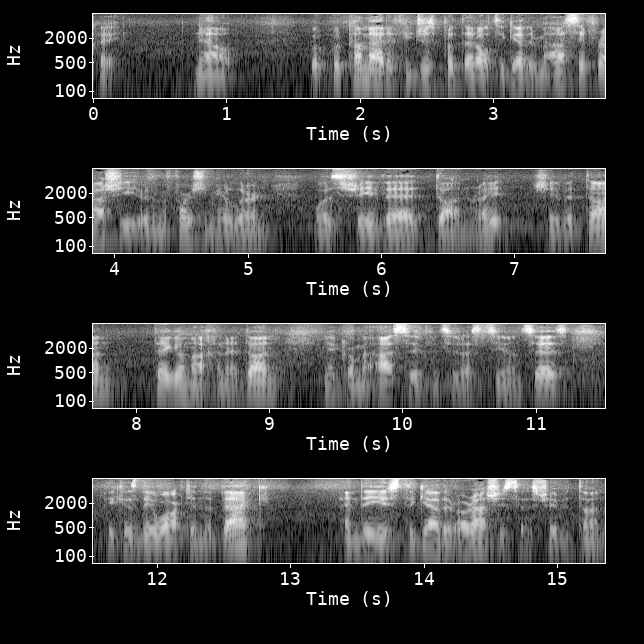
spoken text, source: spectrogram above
Okay. Now, what would come out if you just put that all together? Ma'asif Rashi, or the Mefarshim here learn, was Shevet Dan, right? Shevet Dan, Dega Machane Dan, Nikra Ma'asif, and Siras Tzion says, because they walked in the back, and they used to gather, or Rashi says, Shevet Dan.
